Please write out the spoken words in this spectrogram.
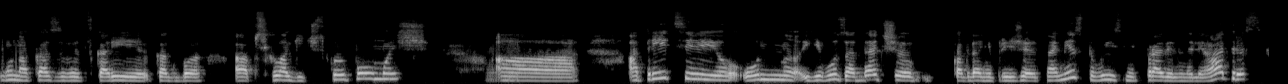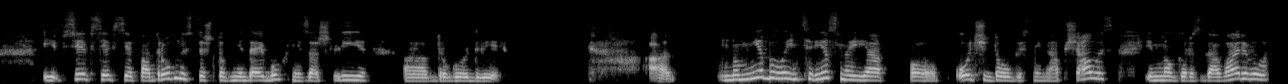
он оказывает скорее как бы психологическую помощь, а, а третий, он, его задача, когда они приезжают на место, выяснить, правильно ли адрес, и все-все-все подробности, чтобы, не дай бог, не зашли а, в другую дверь. Но мне было интересно, я э, очень долго с ними общалась и много разговаривала.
